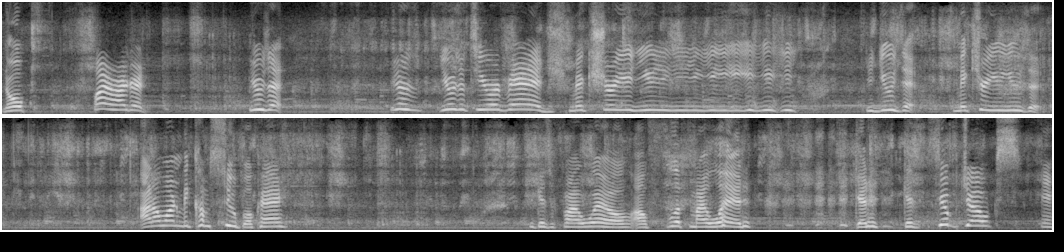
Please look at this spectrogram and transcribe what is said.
Nope. Fire hydrant. Use it. Use use it to your advantage. Make sure you you you, you, you, you use it. Make sure you use it. I don't want to become soup, okay? Because if I will, I'll flip my lid. get? Get soup jokes.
